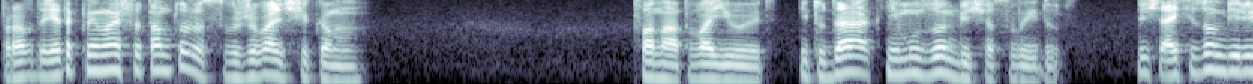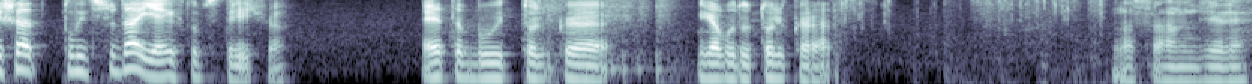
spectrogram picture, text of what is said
Правда, я так понимаю, что там тоже с выживальщиком фанат воюет. И туда к нему зомби сейчас выйдут. Отлично. А если зомби решат плыть сюда, я их тут встречу. Это будет только... Я буду только рад. На самом деле.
